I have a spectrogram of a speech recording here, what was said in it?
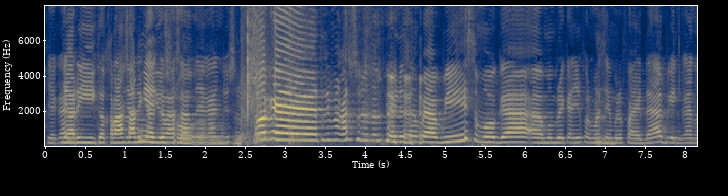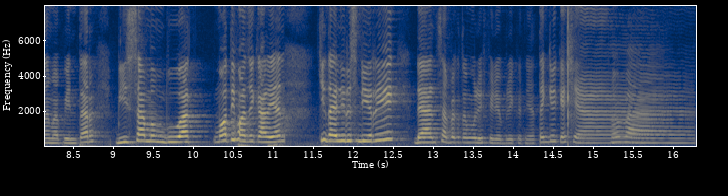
Ya kan? nyari kekerasannya Nyari justru kekerasannya kan Heeh. justru. Oke, terima kasih sudah nonton video ini sampai habis. Semoga uh, memberikan informasi yang berfaedah, bikin kalian tambah pintar, bisa membuat motivasi kalian cintai diri sendiri dan sampai ketemu di video berikutnya. Thank you Kesha. bye bye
